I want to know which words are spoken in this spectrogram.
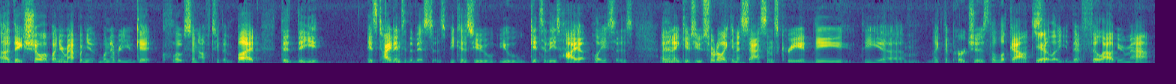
uh, they show up on your map when you whenever you get close enough to them. But the the it's tied into the vistas because you you get to these high up places, and then it gives you sort of like an Assassin's Creed, the the um, like the perches, the lookouts Yeah. that let, that fill out your map.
